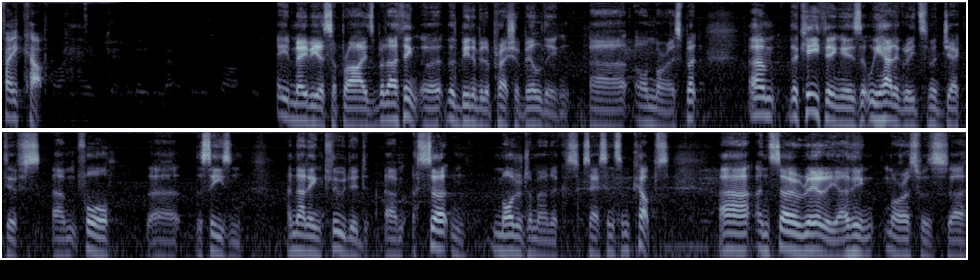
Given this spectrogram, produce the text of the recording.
FA Cup. It may be a surprise, but I think uh, there's been a bit of pressure building uh, on Maurice. But um, the key thing is that we had agreed some objectives um, for uh, the season, and that included um, a certain moderate amount of success in some cups. Uh, and so, really, I think Maurice was uh,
